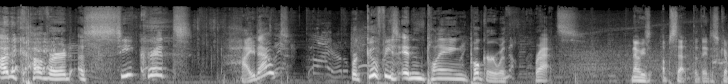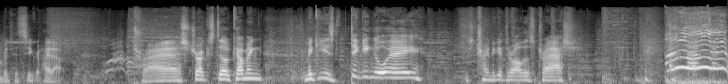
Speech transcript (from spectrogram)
uncovered a secret hideout where Goofy's in playing poker with rats. Now he's upset that they discovered his secret hideout. Trash truck still coming. Mickey is digging away. He's trying to get through all this trash. Ah!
